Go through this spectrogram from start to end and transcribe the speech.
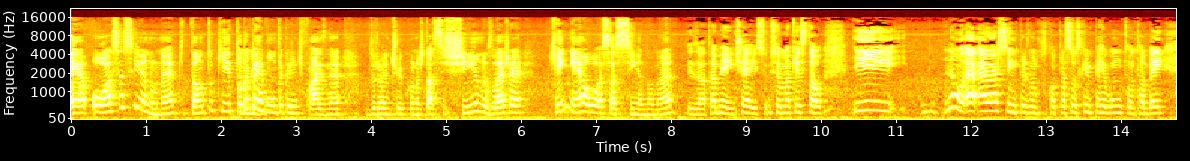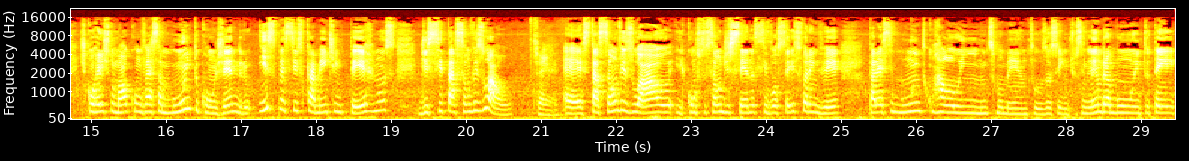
é o assassino, né? Que tanto que toda uhum. pergunta que a gente faz, né? Durante, quando está assistindo o Slasher é quem é o assassino, né? Exatamente, é isso. Isso é uma questão. E, não, é, é, eu acho assim, por exemplo, com pessoas que me perguntam também, de Corrente do Mal conversa muito com o gênero, especificamente em termos de citação visual. Sim. É, citação visual e construção de cenas, se vocês forem ver, parece muito com Halloween em muitos momentos, assim, tipo assim, lembra muito, tem,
